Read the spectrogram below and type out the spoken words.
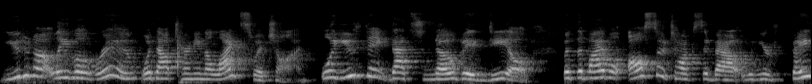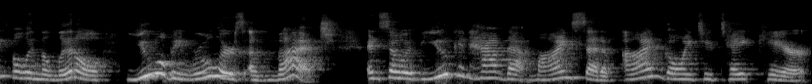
You do not leave a room without turning a light switch on. Well, you think that's no big deal. But the Bible also talks about when you're faithful in the little, you will be rulers of much. And so, if you can have that mindset of, I'm going to take care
